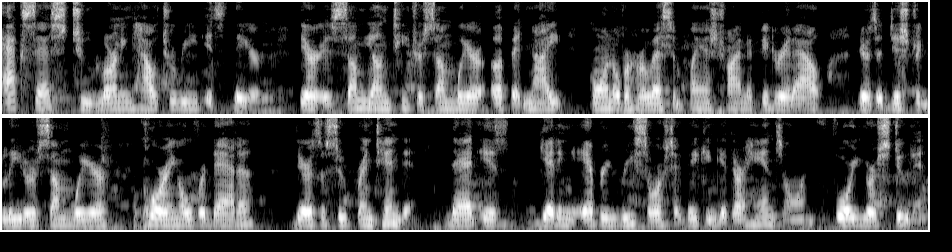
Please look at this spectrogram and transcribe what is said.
Access to learning how to read, it's there. There is some young teacher somewhere up at night going over her lesson plans, trying to figure it out. There's a district leader somewhere poring over data. There's a superintendent that is getting every resource that they can get their hands on for your student.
